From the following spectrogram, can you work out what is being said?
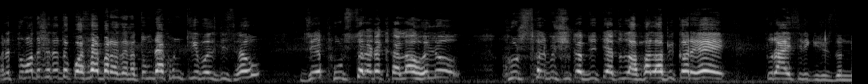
মানে তোমাদের সাথে তো কথাই পারা যায় না। তোমরা এখন কি বলতেছো? যে ফুটসল একটা খেলা হলো, ফুটসল বিশ্বকাপ জিতে এত লাফালাফি করে তোরা আইছিলি কিসের জন্য?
